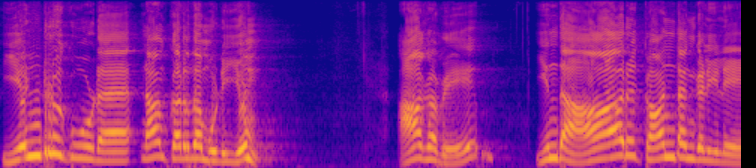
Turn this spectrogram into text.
என்று கூட நாம் கருத முடியும். ஆகவே இந்த ஆறு காண்டங்களிலே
